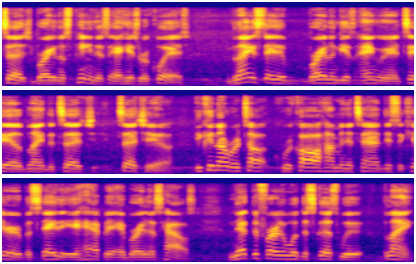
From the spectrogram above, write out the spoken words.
touched Braylon's penis at his request. Blank stated Braylon gets angry and tells Blank to touch touch him. He could not recall how many times this occurred, but stated it happened at Braylon's house. Nothing further was discussed with Blank.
